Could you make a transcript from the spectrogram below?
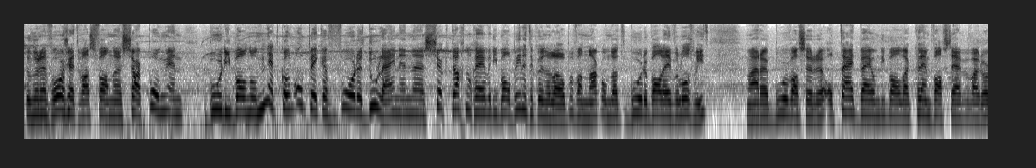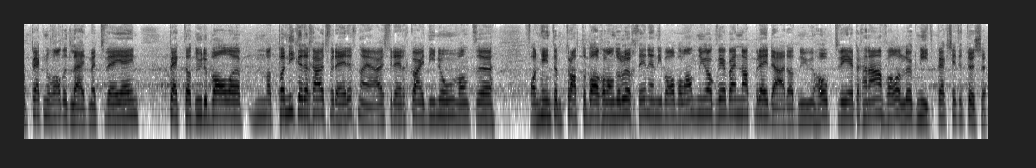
Toen er een voorzet was van uh, Sarpong. En Boer die bal nog net kon oppikken voor de doellijn. En Suk dacht nog even die bal binnen te kunnen lopen van Nak. Omdat Boer de bal even losliet. Maar Boer was er op tijd bij om die bal klem vast te hebben. Waardoor Pek nog altijd leidt met 2-1. Pek dat nu de bal wat paniekerig uitverdedigt. Nou ja, uitverdedigd kan je het niet noemen. Want van Hintem trapt de bal gewoon de lucht in. En die bal belandt nu ook weer bij NAC Breda. Dat nu hoopt weer te gaan aanvallen. Lukt niet. Pek zit ertussen.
